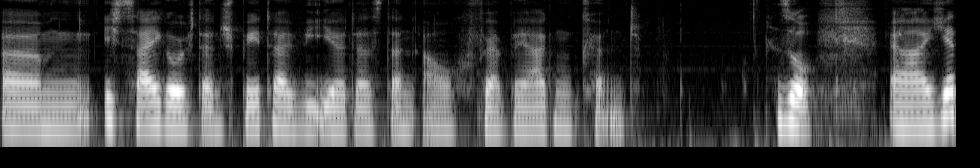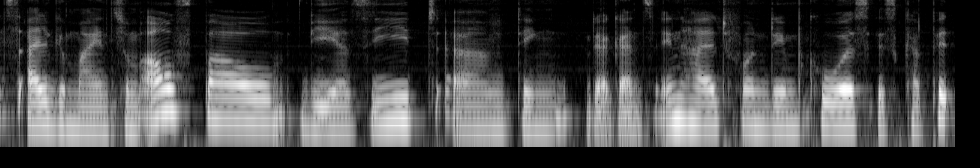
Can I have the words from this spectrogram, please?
ähm, ich zeige euch dann später, wie ihr das dann auch verbergen könnt. So, äh, jetzt allgemein zum Aufbau. Wie ihr seht, ähm, den, der ganze Inhalt von dem Kurs ist, Kapit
